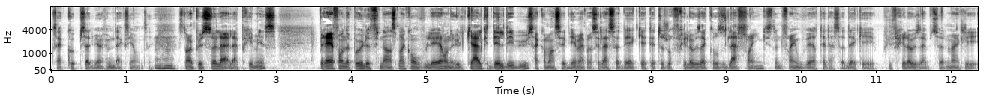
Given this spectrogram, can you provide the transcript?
ça coupe, ça devient un film d'action. Mhm. C'est un peu ça la, la prémisse. Bref, on n'a pas eu le financement qu'on voulait. On a eu le calque dès le début. Ça commençait bien, mais après, c'est la SODEC était toujours frileuse à cause de la fin. C'est une fin ouverte et la SODEC est plus frileuse habituellement que les,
